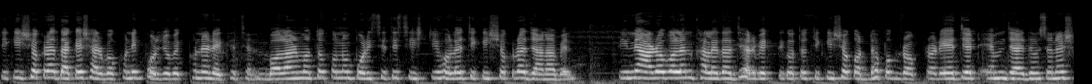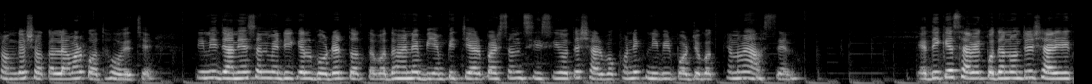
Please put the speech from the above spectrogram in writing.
চিকিৎসকরা তাকে সার্বক্ষণিক পর্যবেক্ষণে রেখেছেন। বলার মতো কোনো পরিস্থিতি সৃষ্টি হলে চিকিৎসকরা জানাবেন। তিনি আরও বলেন, খালেদা জিয়ার ব্যক্তিগত চিকিৎসক অধ্যাপক doctor A Z M Zahid হোসেনের সঙ্গে সকালে আমার কথা হয়েছে। তিনি জানিয়েছেন, মেডিকেল বোর্ডের তত্ত্বাবধানে বিএমপি চেয়ারপারসন সিসিওতে সার্বক্ষণিক নিবিড় পর্যবেক্ষণে আসছেন। এদিকে সাবেক প্রধানমন্ত্রীর শারীরিক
